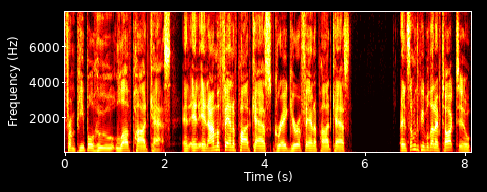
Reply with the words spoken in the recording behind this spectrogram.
from people who love podcasts, and and and I'm a fan of podcasts. Greg, you're a fan of podcasts, and some of the people that I've talked to,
